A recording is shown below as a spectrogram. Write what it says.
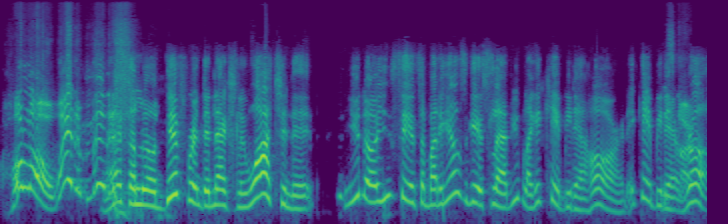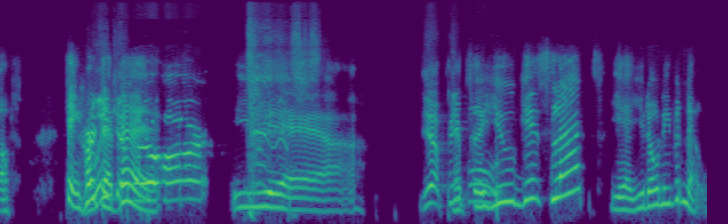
hold on, wait a minute. That's a little different than actually watching it. You know, you seeing somebody else get slapped, you like, it can't be that hard. It can't be that like rough. Can't hurt that bad. Yeah. Yeah, people. Until you get slapped, yeah, you don't even know.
